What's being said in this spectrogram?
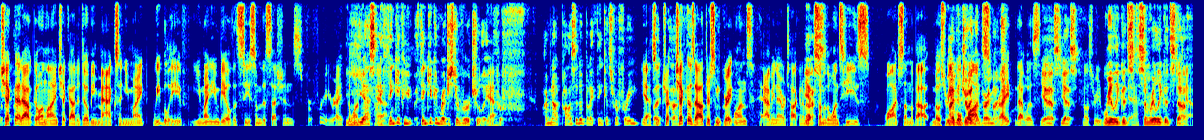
check that. that. out. Go online, check out Adobe Max, and you might, we believe, you might even be able to see some of the sessions for free, right? The one, yes, yeah. I think if you I think you can register virtually yeah. for. I'm not positive, but I think it's for free. Yeah, but, so uh, check those out. There's some great ones. Abby and I were talking about yes. some of the ones he's watch some about most readable. I've enjoyed fonts, them very much. Right, that was yes, yes, most readable. Really good, yeah. some really good stuff. Yeah,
